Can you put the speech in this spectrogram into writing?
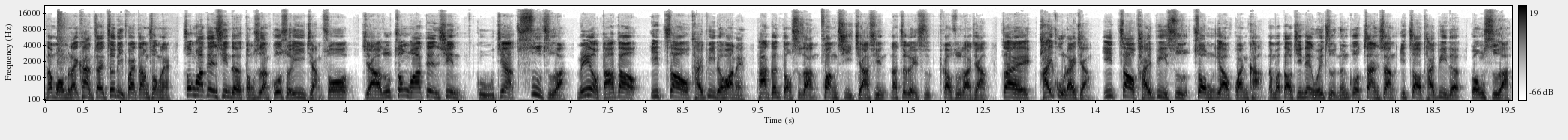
那么我们来看，在这礼拜当中呢，中华电信的董事长郭水义讲说，假如中华电信股价市值啊没有达到一兆台币的话呢，他跟董事长放弃加薪。那这个也是告诉大家，在台股来讲，一兆台币是重要关卡。那么到今天为止，能够站上一兆台币的公司啊，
